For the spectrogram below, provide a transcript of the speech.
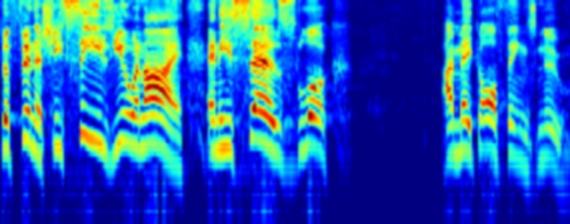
the finish. He sees you and I, and he says, Look, I make all things new.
